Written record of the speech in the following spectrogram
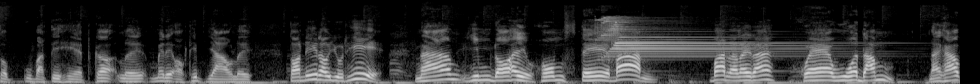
สบอุบัติเหตุก็เลยไม่ได้ออกทริปยาวเลย ตอนนี้เราอยู่ที่น้ำหิมดอยโฮมสเตย์บ้าน บ้านอะไรนะ แคววัวดำนะครับ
